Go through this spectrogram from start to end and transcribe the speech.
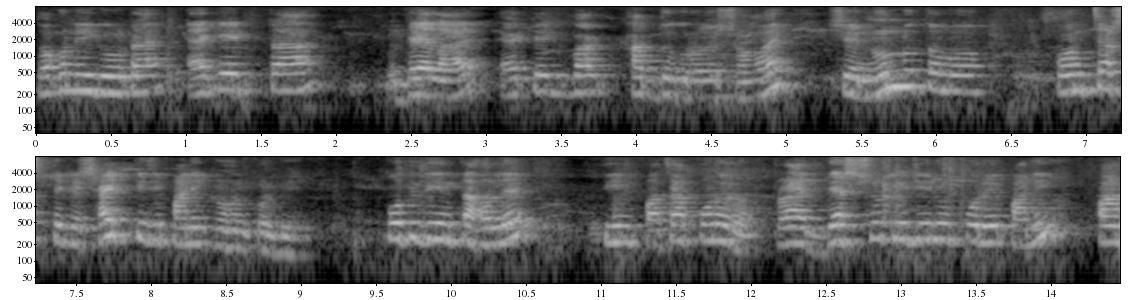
তখন এই গরুটা এক একটা বেলায় এক একবার খাদ্য গ্রহণের সময় সে ন্যূনতম পঞ্চাশ থেকে ষাট কেজি পানি গ্রহণ করবে। প্রতিদিন তাহলে তিন পাঁচা পনেরো, প্রায় দেড়শো কেজির উপরে পানি পান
